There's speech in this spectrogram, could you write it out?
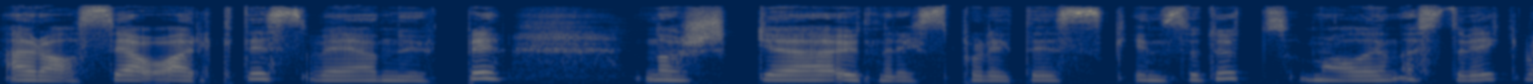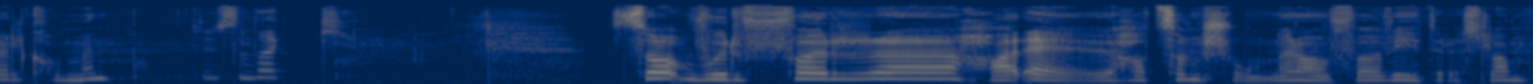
Eurasia og Arktis ved NUPI, Norsk utenrikspolitisk institutt, Malin Østevik, velkommen. Tusen takk. Så hvorfor har EU hatt sanksjoner overfor Hviterussland?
